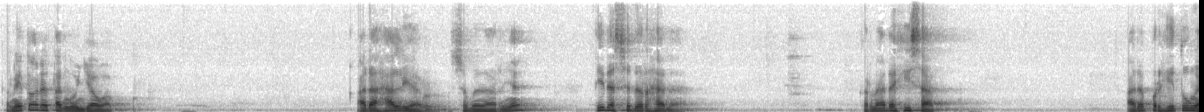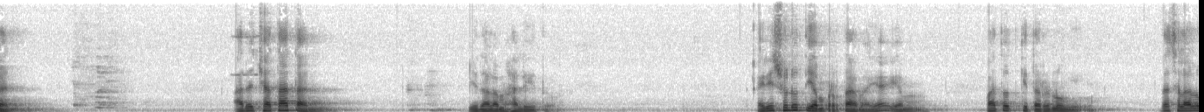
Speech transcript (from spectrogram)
Karena itu ada tanggung jawab. Ada hal yang sebenarnya tidak sederhana. Karena ada hisab. Ada perhitungan ada catatan di dalam hal itu. Ini sudut yang pertama ya, yang patut kita renungi. Kita selalu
